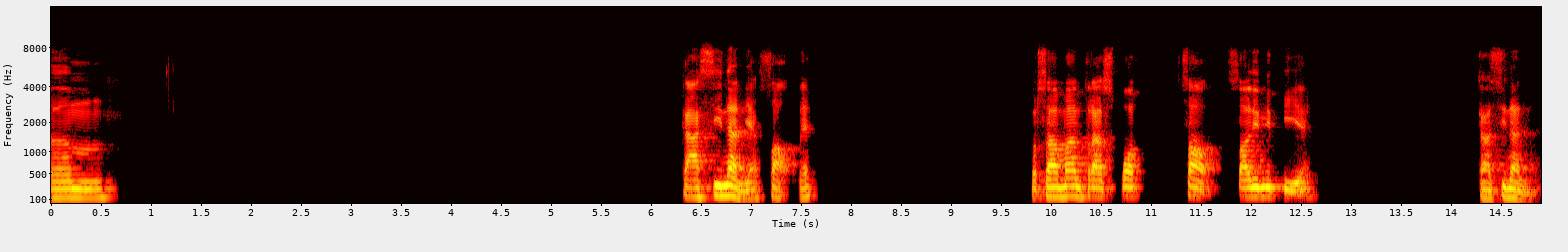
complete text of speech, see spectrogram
um, keasinan ya salt ya. Persamaan transport salt, salinity ya. Keasinan.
